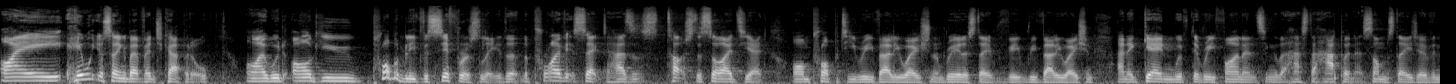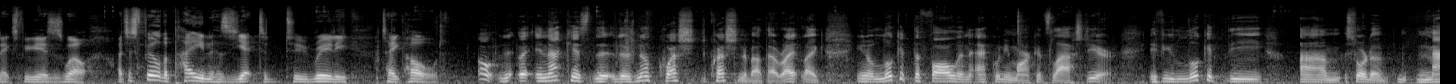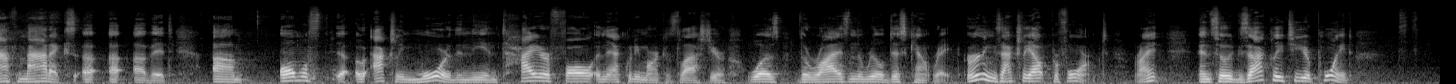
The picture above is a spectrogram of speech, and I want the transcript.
I hear what you're saying about venture capital. I would argue probably vociferously that the private sector hasn't touched the sides yet on property revaluation and real estate re- revaluation, and again with the refinancing that has to happen at some stage over the next few years as well. I just feel the pain has yet to, to really take hold. Oh, in that case, there's no question, question about that, right? Like, you know, look at the fall in equity markets last year. If you look at the um, sort of mathematics uh, uh, of it, um, almost uh, actually more than the entire fall in the equity markets last year was the rise in the real discount rate. Earnings actually outperformed, right? And so, exactly to your point,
